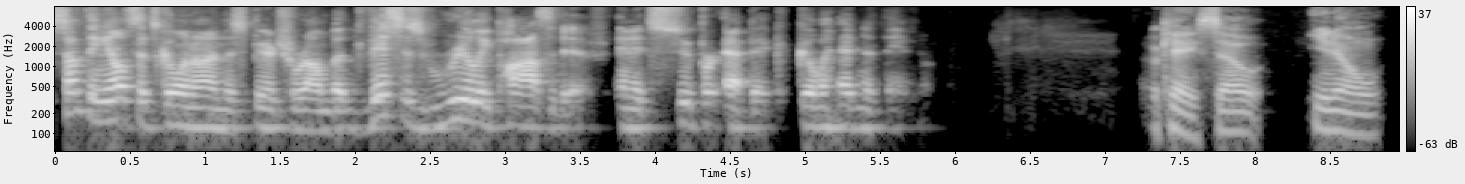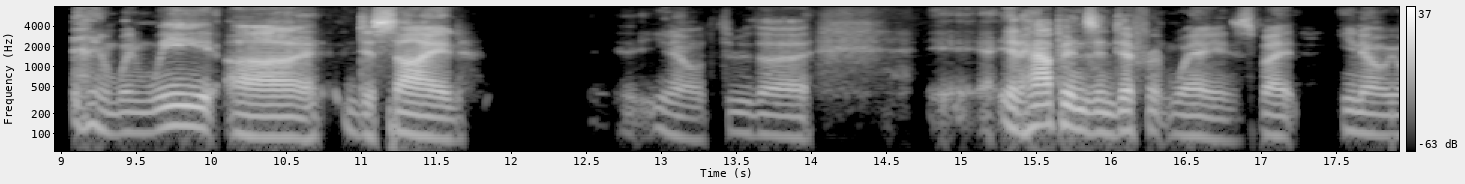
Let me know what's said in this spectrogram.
something else that's going on in the spiritual realm, but this is really positive and it's super epic. Go ahead, Nathaniel. Okay, so you know when we uh, decide, you know, through the, it happens in different ways, but you know,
